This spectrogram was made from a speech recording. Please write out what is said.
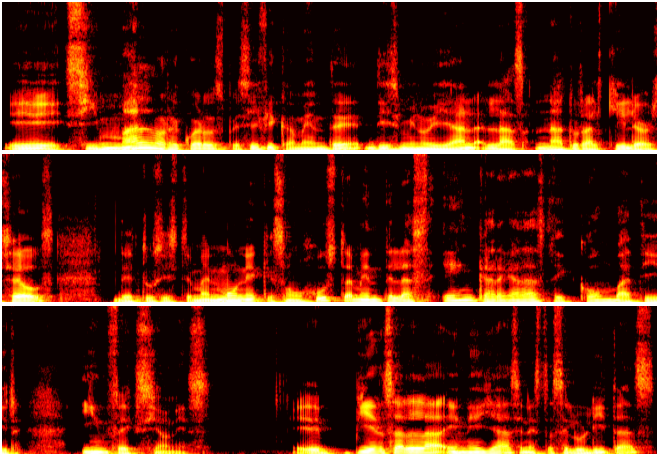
Y si mal no recuerdo específicamente, disminuían las natural killer cells de tu sistema inmune, que son justamente las encargadas de combatir infecciones. Eh, piénsala en ellas, en estas celulitas,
